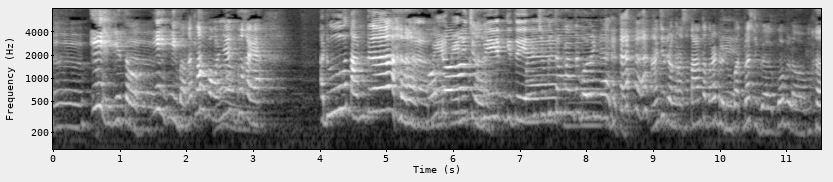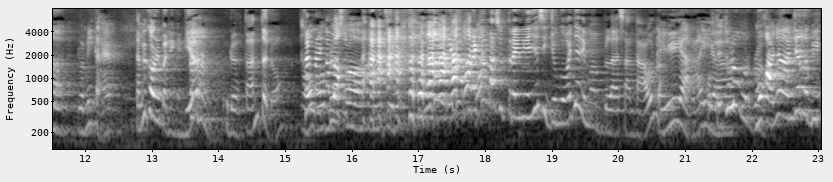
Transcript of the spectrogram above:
Eh, Ih gitu. Ih, ih banget lah pokoknya gue kayak aduh tante mau pengen- dong pengen dicubit gitu ya. pengen cubit dong tante boleh nggak gitu anjir udah ngerasa tante padahal 2014 juga gue belum belum nikah ya tapi kalau dibandingin dia udah tante dong kan mereka masuk loh anjir Nah, mereka, mereka masuk trainee aja si Jungkook aja 15-an tahun lah. Iya, iya. Waktu itu lu umur berapa? Mukanya anjir lebih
